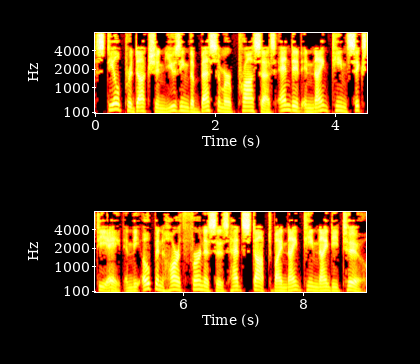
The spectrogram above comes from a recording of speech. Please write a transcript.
steel production using the Bessemer process ended in 1968 and the open hearth furnaces had stopped by 1992.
